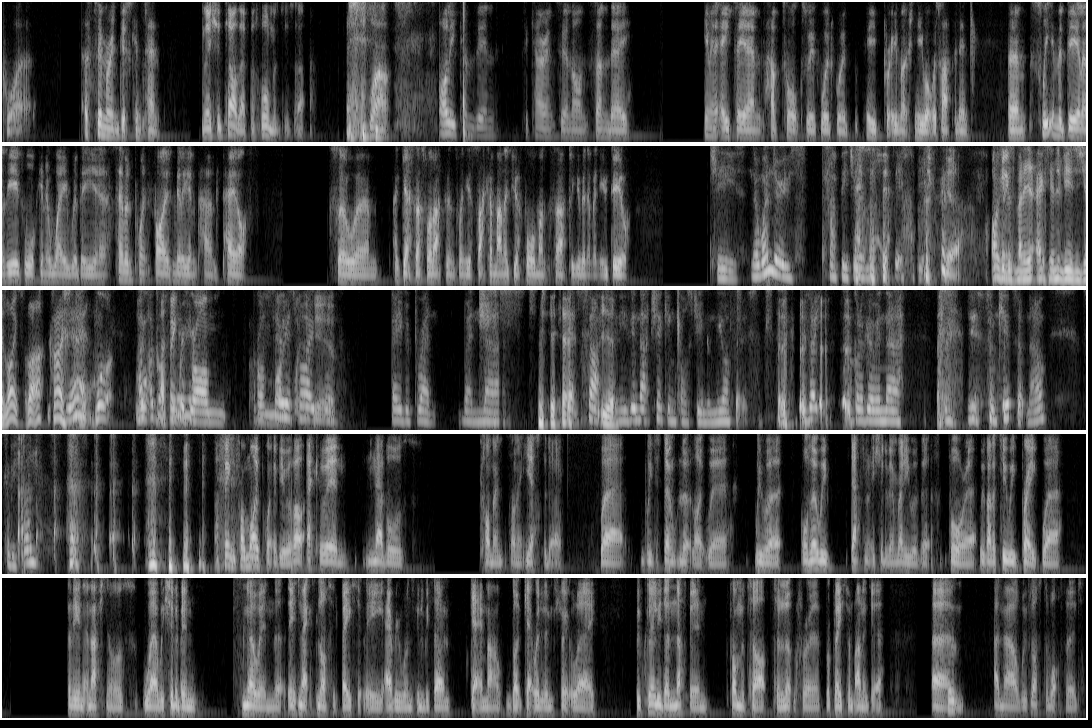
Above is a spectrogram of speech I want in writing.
quite a simmering discontent. They should tell their performances that. well, Ollie comes in to Carrington on Sunday. Came in at 8 a.m. to have talks with Woodward. He pretty much knew what was happening. Um, sweeten the deal as he is walking away with a uh, 7.5 million pound payoff. So um, I guess that's what happens when you sack a manager four months after giving him a new deal. Jeez, no wonder he's happy during that. yeah. I'll give as many ex interviews as you like for that. Christ. Yeah. Well, I, I got I think serious, from I got serious my point of vibes of David Brent when uh, he gets sacked Yeah. and he's in that chicken costume in the office. He's like, so I've got to go and uh, here's some kids up now. It's gonna be fun. I think from my point of view, without echoing Neville's comments on it yesterday, where we just don't look like we're we were, although we definitely should have been ready with it for it. We've had a two week break where for the internationals where we should have been knowing that his next loss is basically everyone's going to be saying get him out, like get rid of him straight away. We've clearly done nothing from the top to look for a replacement manager. Um, So- and now we've lost to Watford,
